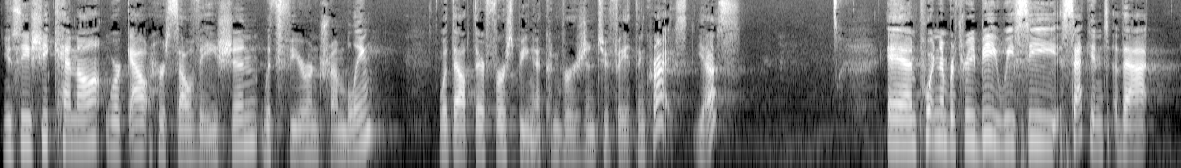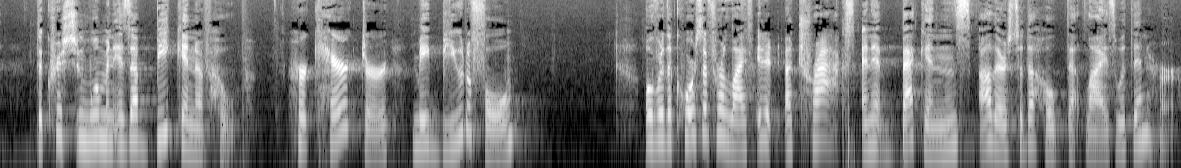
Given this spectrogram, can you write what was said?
You see, she cannot work out her salvation with fear and trembling without there first being a conversion to faith in Christ. Yes? And point number 3b, we see second that the Christian woman is a beacon of hope. Her character, made beautiful over the course of her life, it attracts and it beckons others to the hope that lies within her.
